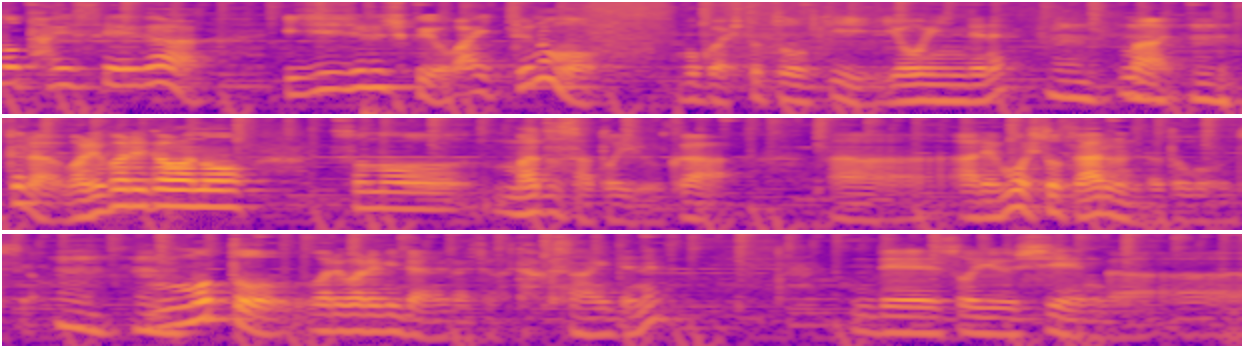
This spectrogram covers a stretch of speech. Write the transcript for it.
の体制が著しく弱いっていうのも僕は一つ大きい要因でね、うん、まあ言ったら我々側のそのまずさというかああれも一つあるんだと思うんですよ、うん。うん、もっと我々みたいな会社がたくさんいてね。でそういう支援が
